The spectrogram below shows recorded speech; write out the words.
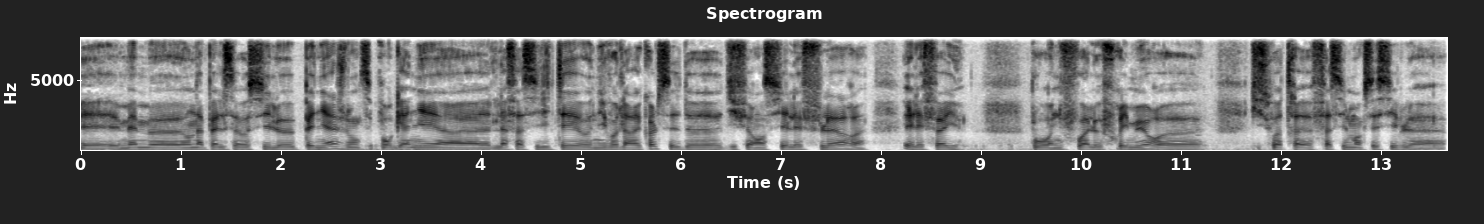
et même euh, on appelle ça aussi le peignage. Donc c'est pour gagner euh, de la facilité au niveau de la récolte, c'est de différencier les fleurs et les feuilles pour une fois le fruit mûr euh, qui soit très facilement accessible euh,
